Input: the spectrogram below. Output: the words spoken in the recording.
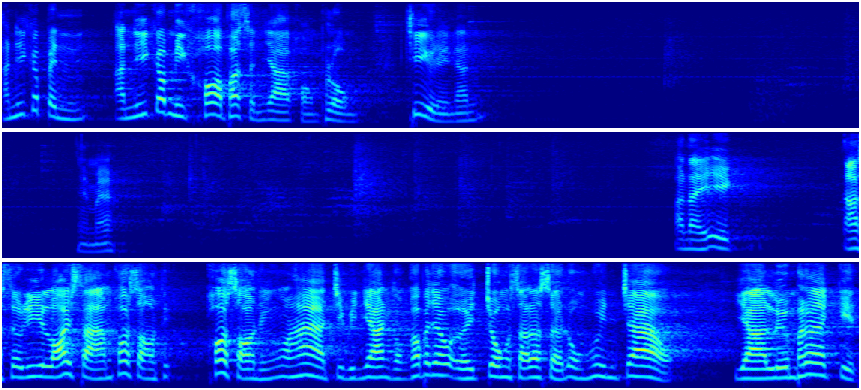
อันนี้ก็เป็นอันนี้ก็มีข้อพระสัญญาของพระองค์ที่อยู่ในนั้น เห็นไหมอันไหนอีกอาสดีร้อยสามข้อสองข้อสองถึงข้อห้าจิตวิญญาณของข้าพเจ้าเอ๋ยจงสรรเสริญองค์ผู้เป็นเจ้า อย่าลืมพระราชกิจ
